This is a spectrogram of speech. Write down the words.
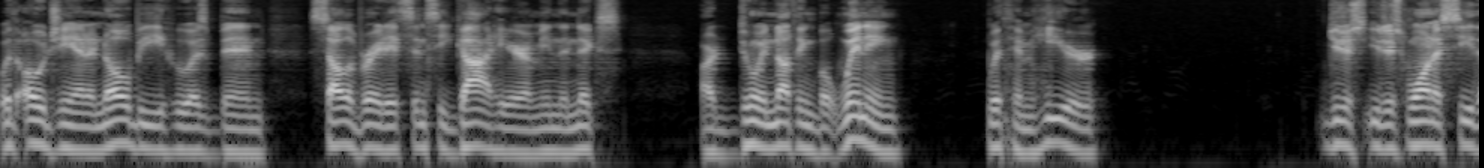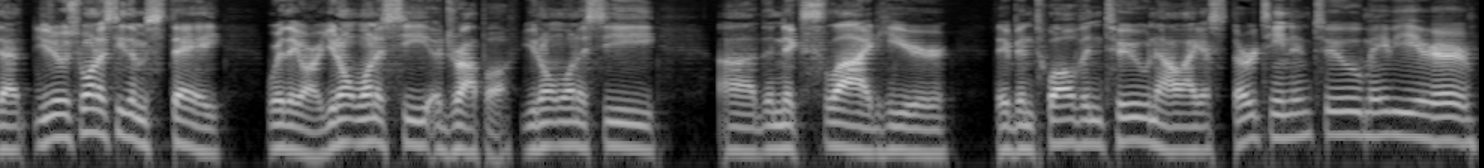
with OG Anunoby, who has been celebrated since he got here. I mean, the Knicks are doing nothing but winning with him here. You just you just want to see that you just want to see them stay where they are. You don't want to see a drop off. You don't want to see uh, the Knicks slide here. They've been 12 and two now. I guess 13 and two maybe or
